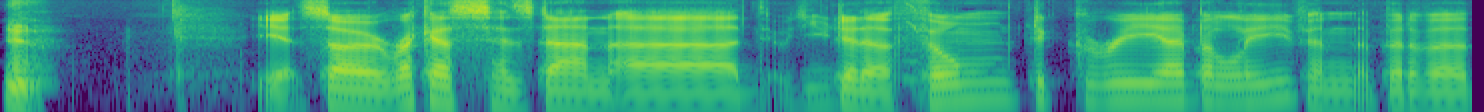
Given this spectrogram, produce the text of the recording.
Yeah. Yeah, so Rickus has done. Uh, you did a film degree, I believe, and a bit of a.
